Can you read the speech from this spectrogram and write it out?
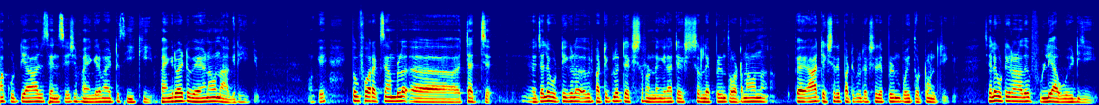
ആ കുട്ടി ആ ഒരു സെൻസേഷൻ ഭയങ്കരമായിട്ട് സീക്ക് ചെയ്യും. ഭയങ്കരമായിട്ട് വേണമെന്ന് ആഗ്രഹിക്കും. ഓക്കെ ഇപ്പം ഫോർ എക്സാമ്പിൾ ടച്ച് ചില കുട്ടികൾ ഒരു പർട്ടിക്കുലർ ടെക്സ്ചർ ഉണ്ടെങ്കിൽ ആ ടെക്സ്ചറിൽ എപ്പോഴും തൊടണമെന്ന് ഇപ്പോൾ ആ ടെക്സ്ചർ പർട്ടിക്കുലർ ടെക്സ്ചർ എപ്പോഴും പോയി തൊട്ടുകൊണ്ടിരിക്കും. ചില കുട്ടികളാണ് അത് ഫുള്ളി അവോയ്ഡ് ചെയ്യും.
